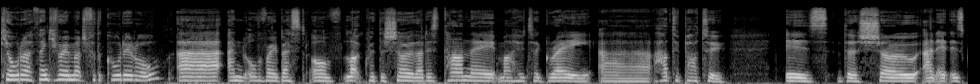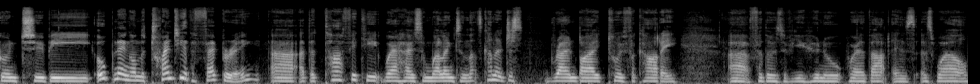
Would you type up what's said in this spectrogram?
Kia ora, thank you very much for the kōrero uh, and all the very best of luck with the show. That is Tanemahuta Gray, uh, Hatupatu is the show, and it is going to be opening on the 20th of February uh, at the Tawhiti Warehouse in Wellington. That's kind of just round by Toi Whakaari, uh, for those of you who know where that is as well.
